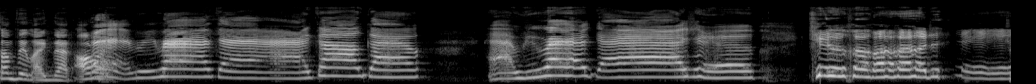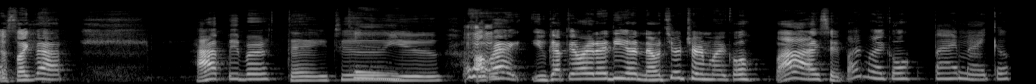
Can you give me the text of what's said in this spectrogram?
something like that. All right. Happy birthday, go go. Happy birthday to, to Just like that. Happy birthday to you. All right, you got the right idea. Now it's your turn, Michael. Bye. Say bye, Michael. Bye, Michael.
